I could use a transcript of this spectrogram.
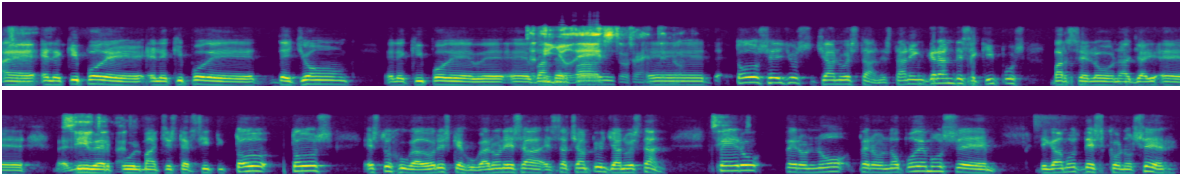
eh, el equipo de el equipo de, de Jong, el equipo de eh, Van der toda esa gente, ¿no? eh, todos ellos ya no están, están en grandes equipos, Barcelona, ya- eh, Sí, Liverpool, Manchester City, todo, todos estos jugadores que jugaron esa, esa Champions ya no están. Sí. Pero, pero, no, pero no podemos, eh, digamos, desconocer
